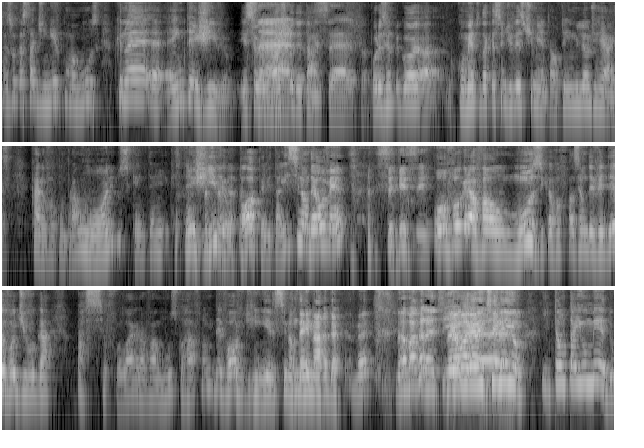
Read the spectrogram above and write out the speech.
Mas vou gastar dinheiro com uma música. Porque não é, é, é intangível. Esse eu acho que é o detalhe. Certo. Por exemplo, igual ah, eu comento da questão de investimento. Ah, eu tenho um milhão de reais. Cara, eu vou comprar um ônibus que é, que é tangível, toca, ele tá ali. Se não der, eu vendo. sim, sim. Ou vou gravar uma música, vou fazer um DVD, vou divulgar. Pá, se eu for lá gravar música, o Rafa não me devolve dinheiro se não der em nada, né? Não é uma garantia. Não é uma né? garantia nenhuma. Então tá aí o medo.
